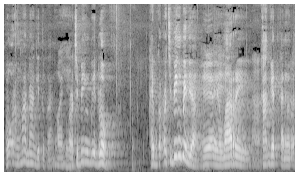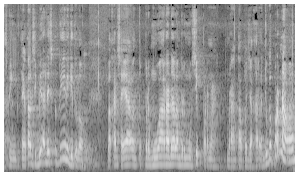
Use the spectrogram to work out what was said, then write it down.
lo orang mana gitu kan? Oh, iya. Orang Cibingbin, lo kayak bukan orang Cibingbin ya? Iya, Ya, iya. mari kaget kan dengan orang Cibingbin. Ternyata orang Cibingbin ada seperti ini gitu loh. Bahkan saya untuk bermuara dalam bermusik pernah merantau ke Jakarta juga pernah om.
